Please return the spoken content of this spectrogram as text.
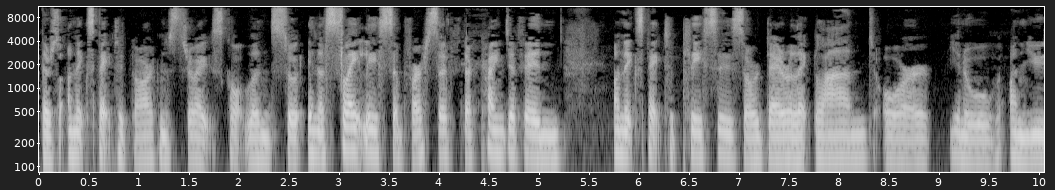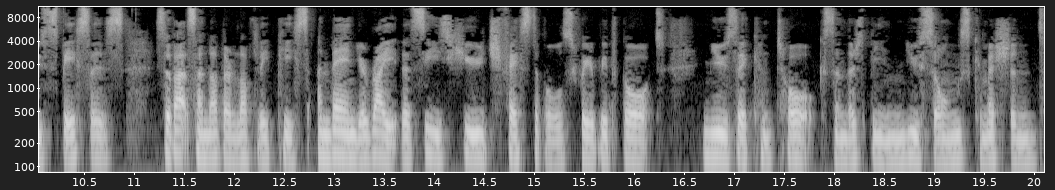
There's unexpected gardens throughout Scotland. So, in a slightly subversive, they're kind of in unexpected places or derelict land or you know unused spaces. So that's another lovely piece. And then you're right there's these huge festivals where we've got music and talks and there's been new songs commissioned.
